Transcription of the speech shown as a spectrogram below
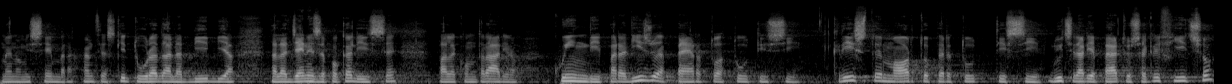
A me non mi sembra, anzi la scrittura dalla Bibbia, dalla Genesi Apocalisse, parla al contrario. Quindi il paradiso è aperto a tutti, sì. Cristo è morto per tutti, sì. Lui ce l'ha riaperto il sacrificio,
